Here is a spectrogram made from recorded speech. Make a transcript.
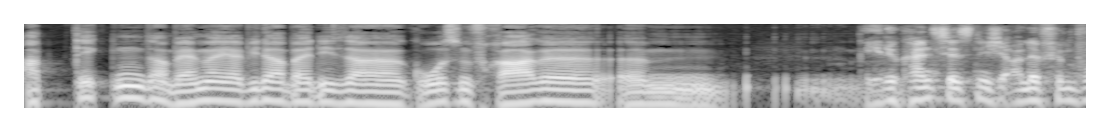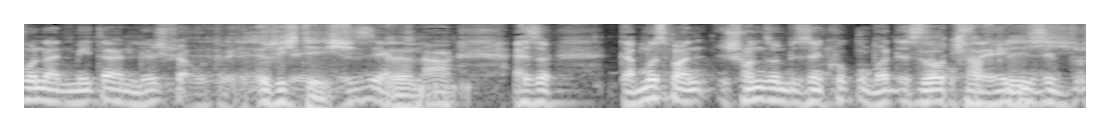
abdecken. Da wären wir ja wieder bei dieser großen Frage, ähm, Nee, du kannst jetzt nicht alle 500 Meter ein Löschauto hinstellen. Richtig, Das ist ja ähm, klar. Also da muss man schon so ein bisschen gucken, was ist auch Wirtschaftlich.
